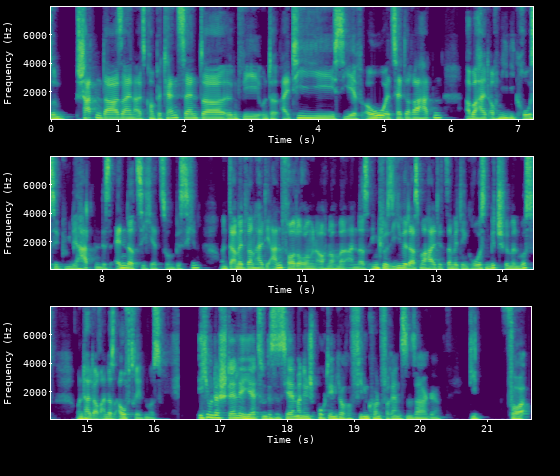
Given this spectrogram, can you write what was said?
so ein Schattendasein als Kompetenzcenter irgendwie unter IT, CFO etc. hatten, aber halt auch nie die große Bühne hatten. Das ändert sich jetzt so ein bisschen und damit werden halt die Anforderungen auch nochmal anders, inklusive, dass man halt jetzt damit den Großen mitschwimmen muss und halt auch anders auftreten muss. Ich unterstelle jetzt, und das ist ja immer den Spruch, den ich auch auf vielen Konferenzen sage, vor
